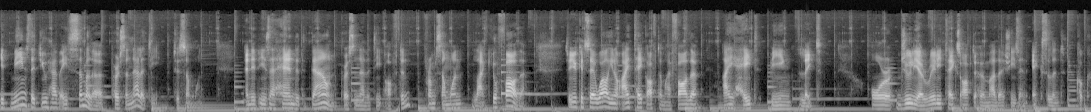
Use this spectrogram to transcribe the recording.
it means that you have a similar personality to someone. And it is a handed down personality often from someone like your father. So you could say, well, you know, I take after my father. I hate being late. Or Julia really takes after her mother. She's an excellent cook.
